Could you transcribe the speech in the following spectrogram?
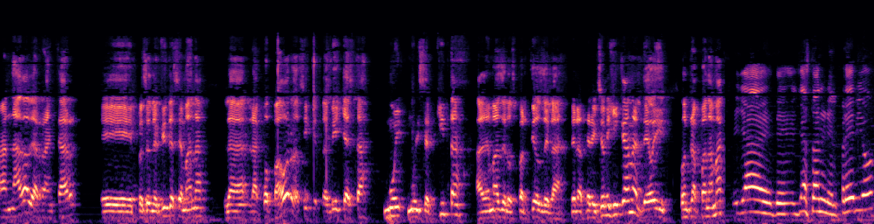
a nada de arrancar, eh, pues en el fin de semana, la, la, Copa Oro, así que también ya está muy, muy cerquita, además de los partidos de la, de la selección mexicana, el de hoy contra Panamá. Ya, eh, ya están en el previo,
